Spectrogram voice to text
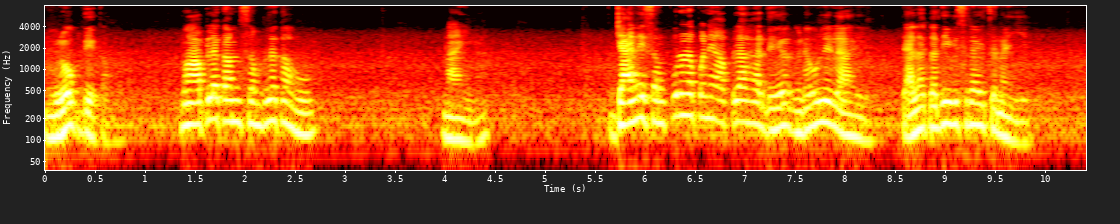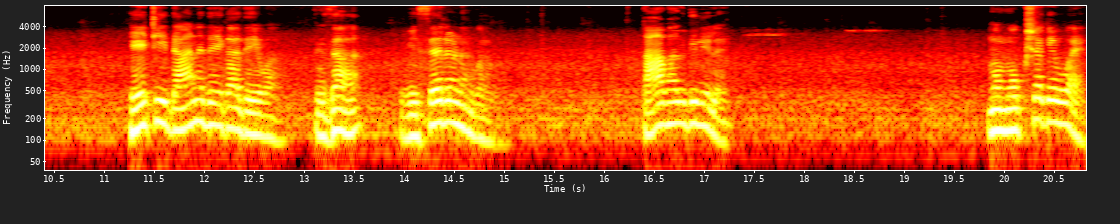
निरोप देत आहोत. मग आपलं काम संपलं का हो? नाही ना. ज्याने संपूर्णपणे आपला हा देह घडवलेला आहे त्याला कधी विसरायचं नाही आहे हेची दान दे का देवा तुझा विसरण व्हावा का भाग दिलेला आहे मग मोक्ष केव्हा आहे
